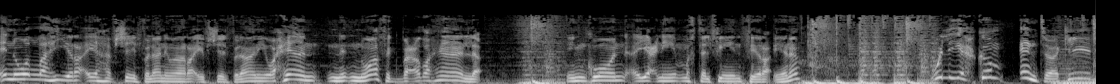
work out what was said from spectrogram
إنه والله هي رأيها في الشيء الفلاني وأنا رأيي في الشيء الفلاني. وأحيانا نوافق بعض وأحيانا لا. نكون يعني مختلفين في رأينا. واللي يحكم أنتوا أكيد.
